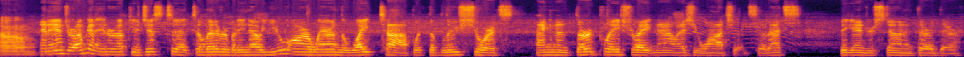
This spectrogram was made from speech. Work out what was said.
Um, and Andrew, I'm going to interrupt you just to, to let everybody know you are wearing the white top with the blue shorts, hanging in third place right now as you watch it. So that's big Andrew Stone in third there.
